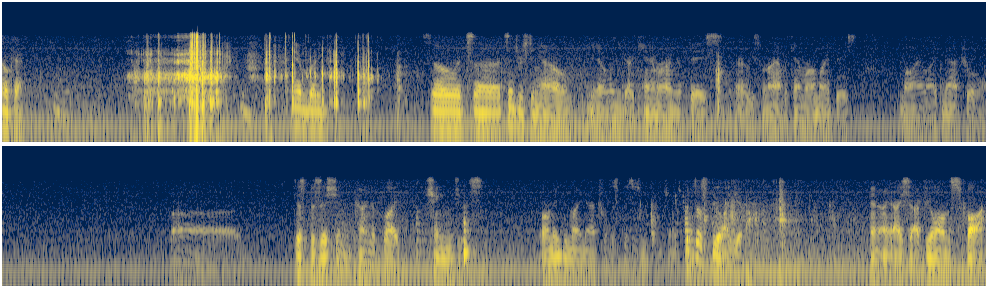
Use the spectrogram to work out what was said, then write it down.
Okay. Hey everybody. So it's uh, it's interesting how you know when you got a camera on your face, or at least when I have a camera on my face, my like natural uh, disposition kind of like changes, or maybe my natural disposition can change, but it does feel like it. And I, I, I feel on the spot,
